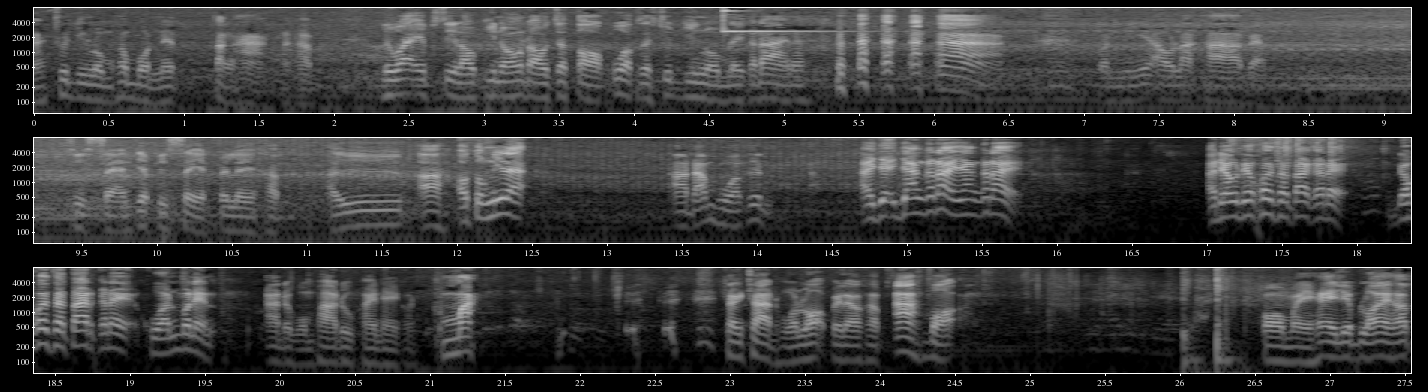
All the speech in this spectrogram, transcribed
นะชุดยิงลมข้างบนเนี่ยต่างหากนะครับ หรือว่า FC เราพี่น้องเราจะต่อควบใส่ชุดยิงลมเลยก็ได้นะ วันนี้เอาราคาแบบสุดแสนจะพิเศษไปเลยครับเอออะเอาตรงนี้แหละ อะดั้มหัวขึ้นอะยยังก็ได้ยังก็ได้อะเดี๋ยวเดี๋ยวค่อยสตาร์ทก็ได้เดี๋ยวค่อยสตาร์ทก็ได้ขวนบ่แน่นอะเดี๋ยวผมพาดูภายในก่อนมาช่างชาติหัวเราะไปแล้วครับ อะเบาะ พอใหม่ให้เรียบร้อยครับ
